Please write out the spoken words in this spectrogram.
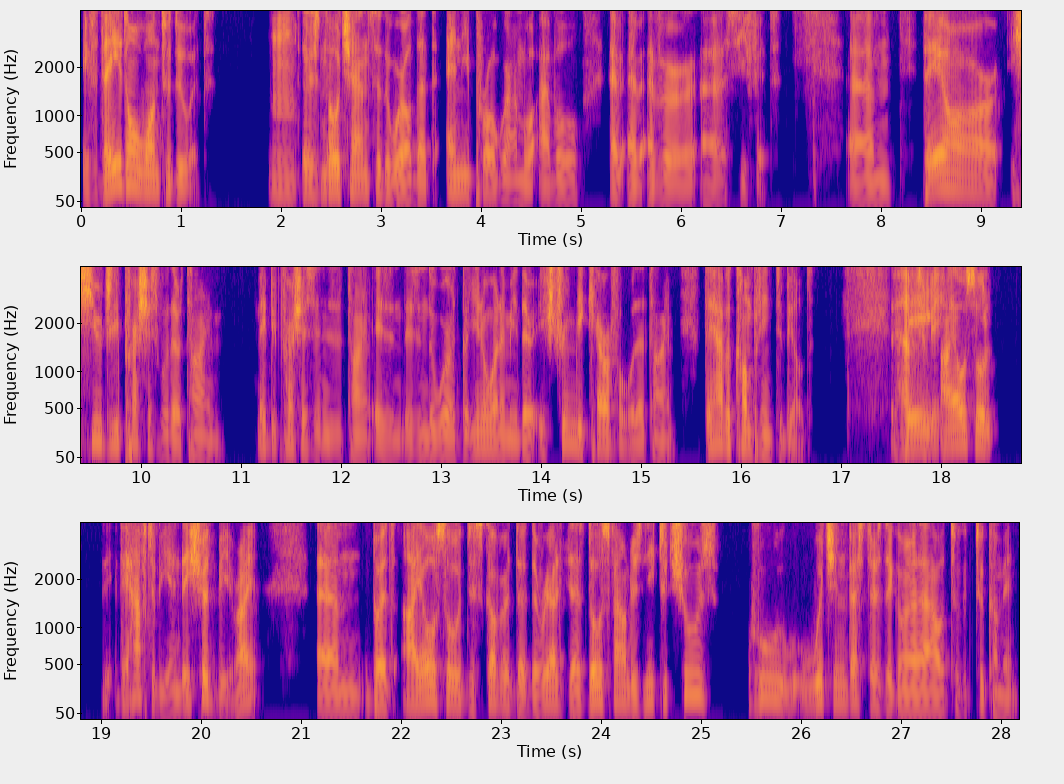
If they don't want to do it, mm. there's no chance in the world that any program will ever ever, ever uh, see fit. Um, they are hugely precious with their time. Maybe precious is the time isn't isn't the word, but you know what I mean. They're extremely careful with their time. They have a company to build. They, they I also they have to be and they should be right? Um, but i also discovered that the reality is those founders need to choose who which investors they're going to allow to, to come in.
